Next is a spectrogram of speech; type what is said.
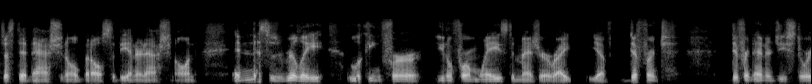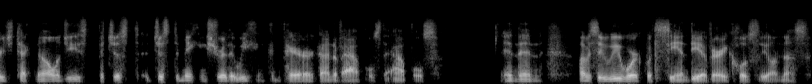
just the national, but also the international. And, and this is really looking for uniform ways to measure, right? You have different different energy storage technologies, but just just to making sure that we can compare kind of apples to apples. And then obviously we work with Sandia very closely on this.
